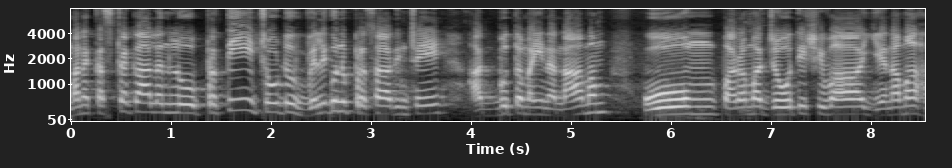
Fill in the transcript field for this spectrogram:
మన కష్టకాలంలో ప్రతి చోటు వెలుగును ప్రసాదించే అద్భుతమైన నామం ఓం పరమజ్యోతి శివాయ నమః.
